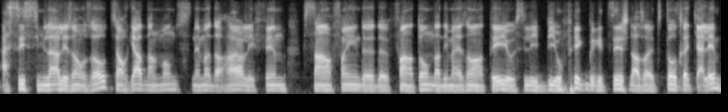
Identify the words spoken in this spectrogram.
assez similaires les uns aux autres. Si on regarde dans le monde du cinéma d'horreur, les films sans fin de, fantômes dans des maisons hantées, et aussi les biopics british dans un tout autre calibre.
